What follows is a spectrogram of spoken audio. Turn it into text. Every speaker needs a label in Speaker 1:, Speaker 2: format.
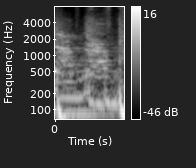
Speaker 1: stop now.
